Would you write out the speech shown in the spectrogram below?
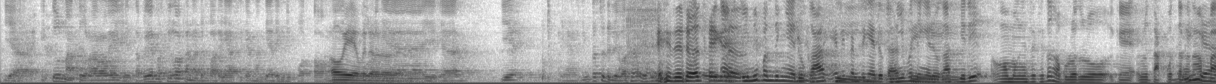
ya itu naturalnya ya tapi kan pasti lo akan ada variasi kan nanti ada yang dipotong Oh iya, gitu benar, benar. ya kan ya ya kita sudah dewasa ya Itu dewasa gitu. Eh, ini pentingnya edukasi. Ini penting edukasi. Ini penting edukasi. Jadi ngomongin seks itu nggak perlu lu kayak lu takut dengan Iya. apa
